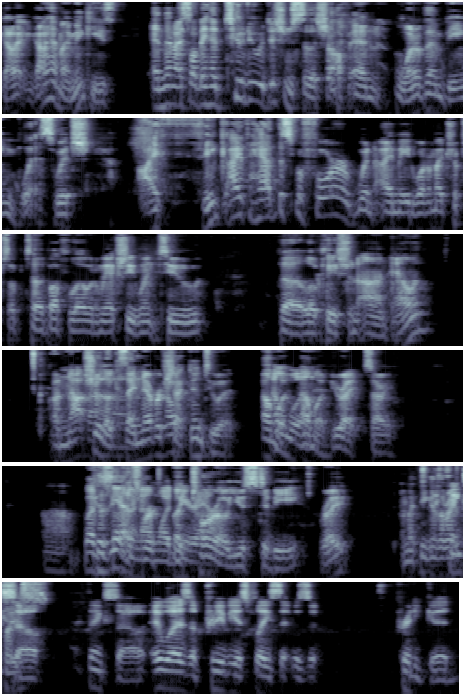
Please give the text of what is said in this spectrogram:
gotta gotta have my Minkies. And then I saw they had two new additions to the shelf, and one of them being Bliss, which I think I've had this before when I made one of my trips up to Buffalo, and we actually went to the location on Allen. I'm not sure though because I never El- checked into it. Elmwood, Elmwood. Elmwood, you're right. Sorry. Because yeah, Southern it's where Elmwood like Toro used to be, right? Am I thinking of the I right think place? so. I think so. It was a previous place that was pretty good.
